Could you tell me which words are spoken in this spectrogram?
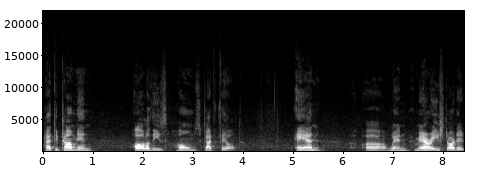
had to come in, all of these homes got filled. And uh, when Mary started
